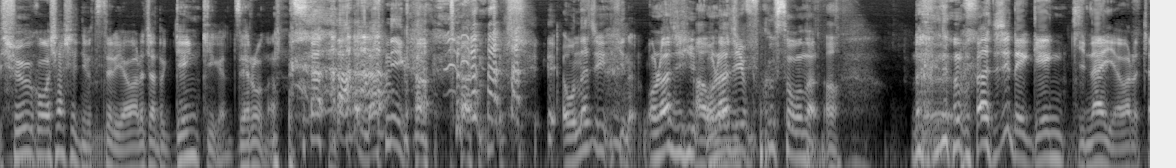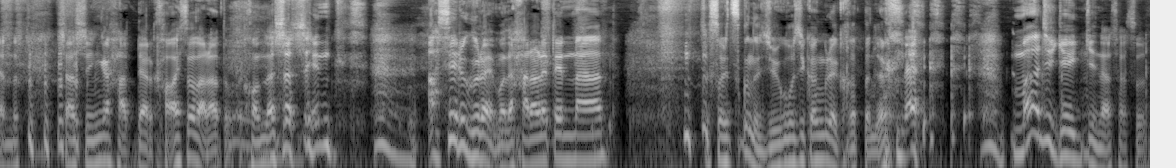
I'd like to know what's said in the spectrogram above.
集合写真に写ってるやわらちゃんと元気がゼロなの。何が？あったんだえ、同じ日なの？同じ日、あ同同じじ服装なの。あ、マジで元気ないやわらちゃんの写真が貼ってある。かわいそうだなと思って。こんな写真、焦るぐらいまで貼られてんなってそれ作るの15時間ぐらいかかったんじゃない？マジ元気なさそうで。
